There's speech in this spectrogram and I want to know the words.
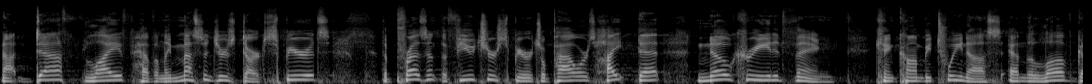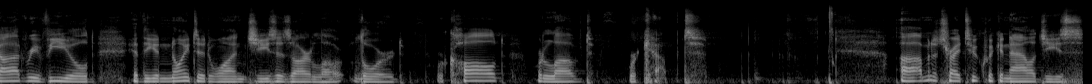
not death, life, heavenly messengers, dark spirits, the present, the future, spiritual powers, height, debt, no created thing can come between us and the love God revealed in the anointed one, Jesus our Lord. We're called, we're loved, we're kept. Uh, I'm going to try two quick analogies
